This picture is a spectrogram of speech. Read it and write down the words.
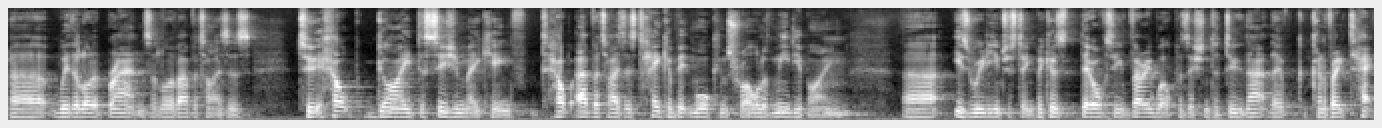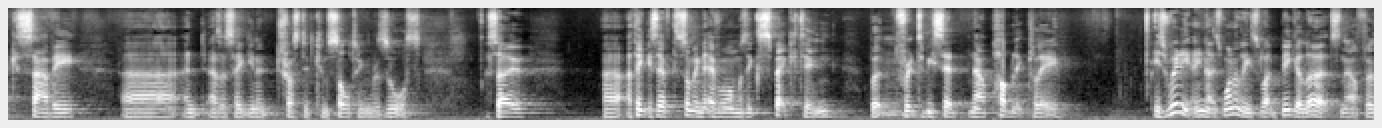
uh, with a lot of brands, a lot of advertisers, to help guide decision making, to help advertisers take a bit more control of media buying. Uh, is really interesting because they're obviously very well positioned to do that. They're kind of very tech savvy, uh, and as I say, you know, trusted consulting resource. So uh, I think it's something that everyone was expecting, but mm. for it to be said now publicly is really, you know, it's one of these like big alerts now for,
